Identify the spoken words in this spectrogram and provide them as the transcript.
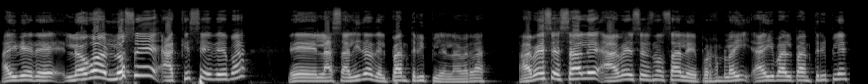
Ahí viene. Luego, no sé a qué se deba eh, la salida del pan triple, la verdad. A veces sale, a veces no sale. Por ejemplo, ahí, ahí va el pan triple.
